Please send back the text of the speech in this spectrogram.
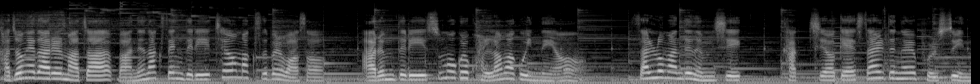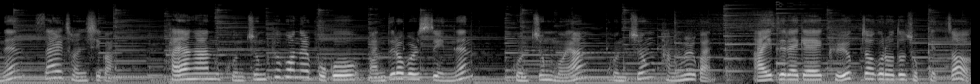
가정의 달을 맞아 많은 학생들이 체험학습을 와서 아름드리 수목을 관람하고 있네요. 쌀로 만든 음식, 각 지역의 쌀 등을 볼 수 있는 쌀 전시관, 다양한 곤충 표본을 보고 만들어 볼 수 있는 곤충 모양, 곤충 박물관, 아이들에게 교육적으로도 좋겠죠?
